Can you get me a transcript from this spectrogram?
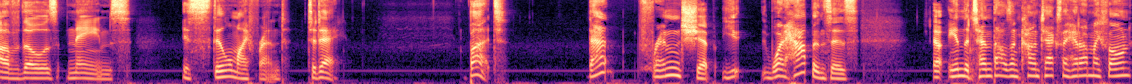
of those names is still my friend today. But that friendship, you what happens is uh, in the 10,000 contacts I had on my phone,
